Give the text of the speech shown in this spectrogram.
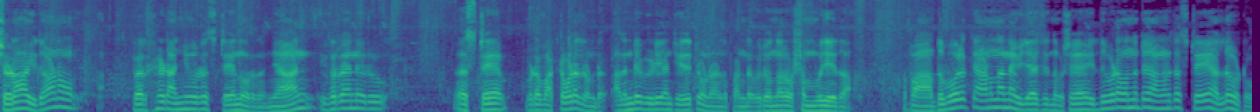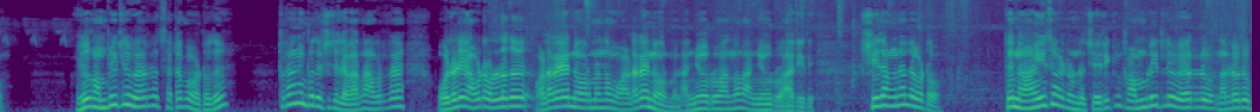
ചേടാ ഇതാണോ പെർ ഹെഡ് അഞ്ഞൂറ് സ്റ്റേ എന്ന് പറയുന്നത്. ഞാൻ ഇവരുടെ തന്നെ ഒരു സ്റ്റേ ഇവിടെ വട്ടവടലുണ്ട്. അതിന്റെ വീഡിയോ ഞാൻ ചെയ്തിട്ടുണ്ടായിരുന്നു പണ്ട്. ഒരു ഒന്നര വർഷം മുമ്പ് ചെയ്താൽ അപ്പോൾ അതുപോലത്തെ ആണെന്ന് തന്നെ വിചാരിച്ചിരുന്നു. പക്ഷേ ഇതിവിടെ വന്നിട്ട് അങ്ങനത്തെ സ്റ്റേ അല്ല കേട്ടോ. ഇത് കംപ്ലീറ്റ്ലി വേറൊരു സെറ്റപ്പ് കേട്ടോ ഇത്. ഇത്ര ഞാൻ പ്രതീക്ഷിച്ചില്ല. കാരണം അവരുടെ ഓൾറെഡി അവിടെ ഉള്ളത് വളരെ നോർമൽ എന്ന് വളരെ നോർമൽ അഞ്ഞൂറ് രൂപ എന്ന് പറഞ്ഞാൽ അഞ്ഞൂറ് രൂപ ആ രീതി. പക്ഷേ ഇത് അങ്ങനെയല്ല കേട്ടോ. ഇത് നൈസായിട്ടുണ്ട് ശരിക്കും കംപ്ലീറ്റ്ലി വേറൊരു നല്ലൊരു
